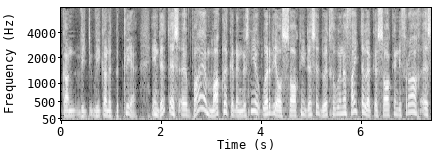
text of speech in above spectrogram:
kan wie wie kan dit beklee? En dit is 'n baie maklike ding. Dis nie 'n oordeelsaak nie, dis 'n doodgewone feitelike saak en die vraag is,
